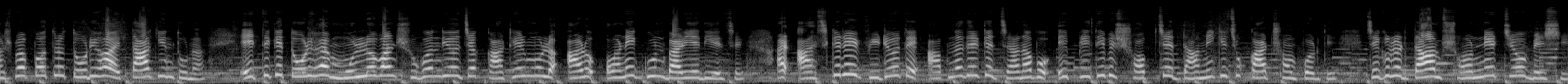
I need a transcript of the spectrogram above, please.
আসবাবপত্র তৈরি হয় তা কিন্তু না। এর থেকে তৈরি হয় মূল্যবান সুগন্ধীয় যা কাঠের মূল্য আরও অনেক গুণ বাড়িয়ে দিয়েছে। আর আজকের এই ভিডিওতে আপনাদেরকে জানাব এই পৃথিবীর সবচেয়ে দামি কিছু কাঠ সম্পর্কে, যেগুলোর দাম স্বর্ণের চেয়েও বেশি।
